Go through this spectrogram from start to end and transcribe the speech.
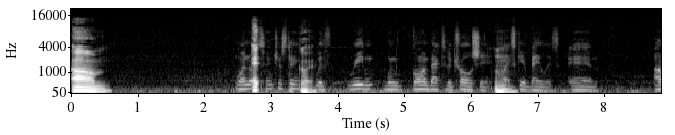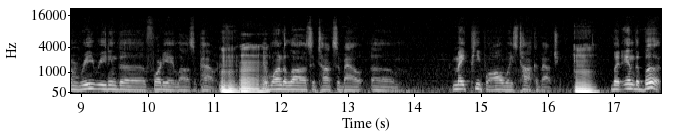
Um, One It- that's interesting go ahead. with reading when going back to the troll shit, Mhm. like Skip Bayless, and I'm rereading the 48 Laws of Power. mhm. Mhm. And one of the laws it talks about um, make people always talk about you. Mm. But in the book,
